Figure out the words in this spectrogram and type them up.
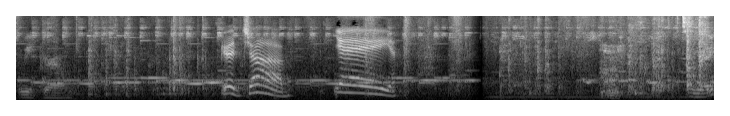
sweet girl. Good job. Yay. You ready?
